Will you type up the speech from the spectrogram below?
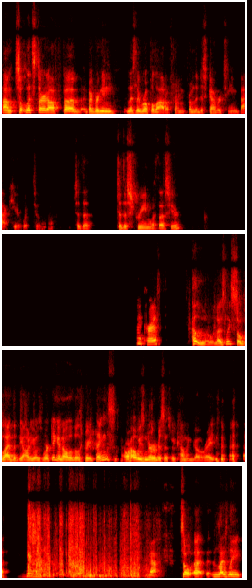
Um, so let's start off uh, by bringing Leslie Ropelato from from the Discover team back here with, to uh, to the to the screen with us here. Hi, Chris. Hello, Leslie. So glad that the audio is working and all of those great things. We're always nervous as we come and go, right? yeah. yeah. So uh, Leslie,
